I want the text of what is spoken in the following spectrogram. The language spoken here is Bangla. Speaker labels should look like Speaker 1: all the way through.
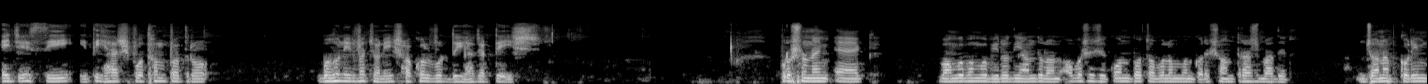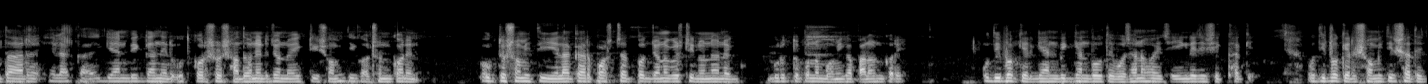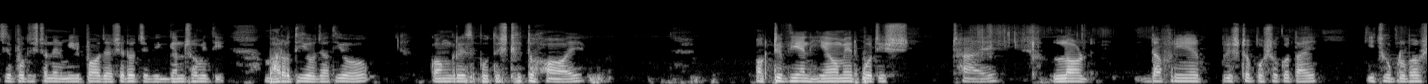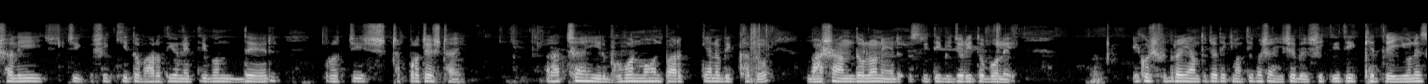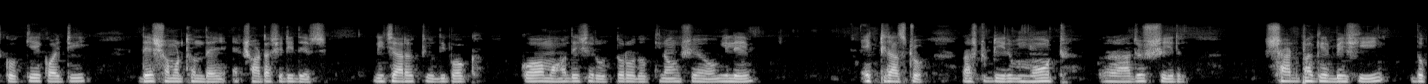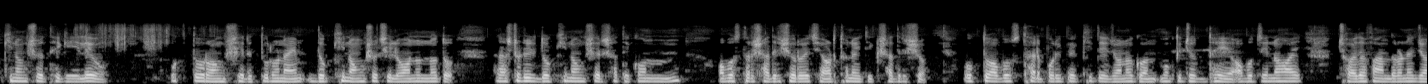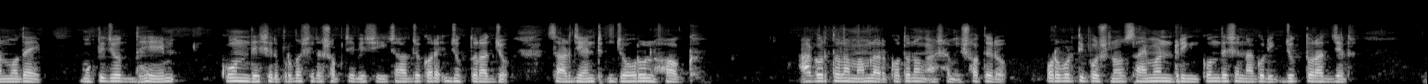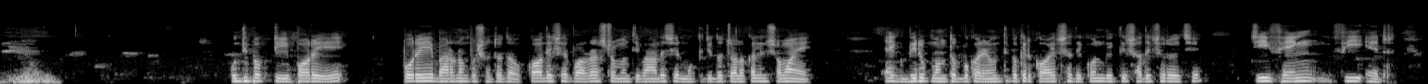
Speaker 1: এইচএসসি ইতিহাস প্রথম পত্র, বহু নির্বাচনী, সকল বোর্ড দুই হাজার তেইশ। প্রশ্ন এক, বঙ্গভঙ্গ বিরোধী আন্দোলন অবশেষে কোন পথ অবলম্বন করে সন্ত্রাসবাদের? জনাব করিম তার এলাকায় জ্ঞান বিজ্ঞানের উৎকর্ষ সাধনের জন্য একটি সমিতি গঠন করেন। উক্ত সমিতি এলাকার পশ্চাৎপদ জনগোষ্ঠীর উন্নয়নে গুরুত্বপূর্ণ ভূমিকা পালন করে। উদ্দীপকের জ্ঞান বিজ্ঞান বলতে বোঝানো হয়েছে ইংরেজি শিক্ষাকে। উদ্দীপকের সমিতির সাথে যে প্রতিষ্ঠানের মিল পাওয়া যায়, সেটা হচ্ছে বিজ্ঞান সমিতি। ভারতীয় জাতীয় কংগ্রেস প্রতিষ্ঠিত হয় অক্টেভিয়ান হিউমের প্রতিষ্ঠায়। লর্ড ডাফরিনের পৃষ্ঠপোষকতায় কিছু প্রভাবশালী শিক্ষিত ভারতীয় নেতৃবৃন্দের প্রচেষ্টা প্রচেষ্টায়। রাজশাহীর ভুবনমোহন পার্ক কেন বিখ্যাত? ভাষা আন্দোলনের স্মৃতি বিজড়িত বলে একুশ ফেব্রুয়ারি আন্তর্জাতিক মাতৃভাষা হিসেবে স্বীকৃতির ক্ষেত্রে ইউনেস্কো কে কয়টি দেশ সমর্থন দেয়? একশো আটাশিটি দেশ। নিচে আরও একটি উদ্দীপক, ক মহাদেশের উত্তর ও দক্ষিণ অংশেও মিলে একটি রাষ্ট্র। রাষ্ট্রটির মোট রাজস্বের ষাট ভাগের বেশি দক্ষিণ অংশ থেকে এলেও উত্তর অংশের তুলনায় দক্ষিণ অংশ ছিল অনুন্নত। রাষ্ট্রটির দক্ষিণ অংশের সাথে কোন অবস্থার সাদৃশ্য রয়েছে, অর্থনৈতিক সাদৃশ্য। উক্ত অবস্থার পরিপ্রেক্ষিতে জনগণ মুক্তিযুদ্ধে অবতীর্ণ হয়, ছয় দফা আন্দোলনের জন্ম দেয়। মুক্তিযুদ্ধে কোন দেশের প্রবাসীরা সবচেয়ে বেশি সাহায্য করে? যুক্তরাজ্য। সার্জেন্ট জহরুল হক, আগরতলা মামলার কত নং আসামি? সতেরো। পরবর্তী প্রশ্ন, সাইমন ড্রিং কোন দেশের নাগরিক যুক্তরাজ্যের? উদ্দীপকটি পরে পরে বারো নং প্রশ্ন দাও। ক দেশের পররাষ্ট্রমন্ত্রী বাংলাদেশের মুক্তিযুদ্ধ চলাকালীন সময়ে এক বিরূপ মন্তব্য করেন। উদ্দীপকের কয়ের সাথে কোন ব্যক্তির সাদৃশ্য রয়েছে? চি ফেং ফি এর।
